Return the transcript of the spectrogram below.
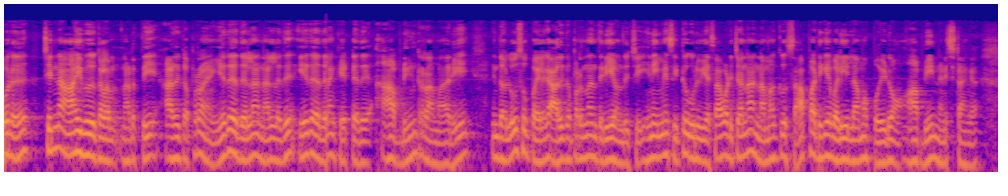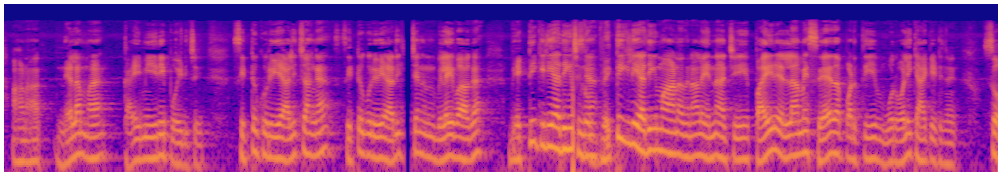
ஒரு சின்ன ஆய்வுகளம் நடத்தி அதுக்கப்புறம் எது எதெல்லாம் நல்லது எது எதெல்லாம் கெட்டது அப்படின்ற மாதிரி இந்த லூசு பயலுக்கு அதுக்கப்புறம் தான் தெரிய வந்துச்சு. இனிமேல் சிட்டுக்குருவியை சாவடிச்சோன்னா நமக்கு சாப்பாட்டுக்கே வழி இல்லாமல் போயிடும் அப்படின்னு நினச்சிட்டாங்க. ஆனால் நிலமை கைமீறி போயிடுச்சு. சிட்டுக்குருவியை அழிச்சாங்க. சிட்டுக்குருவியை அழிச்சதன் விளைவாக வெட்டிக்கிளி அதிகம்ச்சுங்க. வெட்டிக்கிளி அதிகமானதுனால என்னாச்சு? பயிர் எல்லாமே சேதப்படுத்தி ஒரு வழிக்கு ஆக்கிடுச்சு ஸோ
